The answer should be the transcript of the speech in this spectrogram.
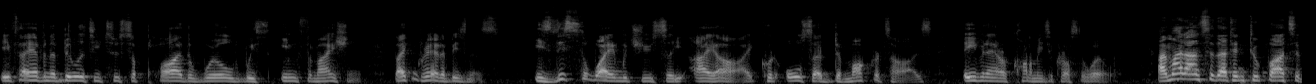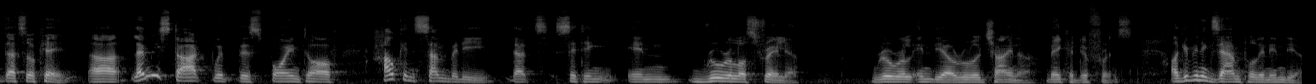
if they have an ability to supply the world with information, they can create a business. Is this the way in which you see AI could also democratise even our economies across the world? I might answer that in two parts if that's okay. Uh, let me start with this point of how can somebody that's sitting in rural Australia, rural India, rural China make a difference? I'll give you an example in India.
